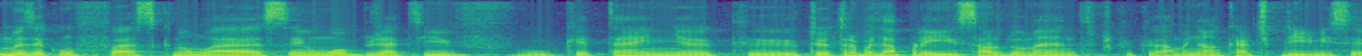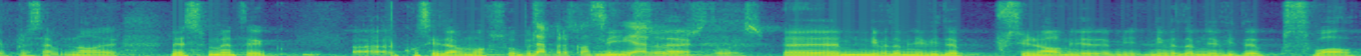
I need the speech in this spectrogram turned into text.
Mas eu confesso que não é sem um objetivo que eu tenha que ter trabalhar para isso arduamente, porque amanhã quero despedir-me e ser para sempre. Não, é, nesse momento eu considero-me uma pessoa bastante Dá para conciliar feliz, as duas. É, a nível da minha vida profissional, a nível da minha vida pessoal.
